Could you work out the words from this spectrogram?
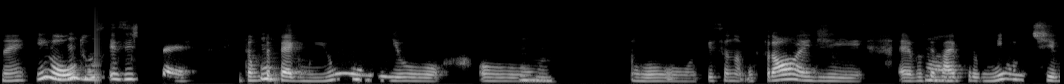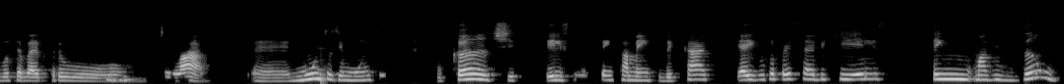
né? Em outros uhum. existe fé. Então você uhum. pega o Jung, o, o, uhum. o, esqueci o nome, o Freud, é, você ah. vai para o Nietzsche, você vai para o, uhum. sei lá, é, muitos e muitos, o Kant, eles têm pensamento Descartes, e aí você percebe que eles têm uma visão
